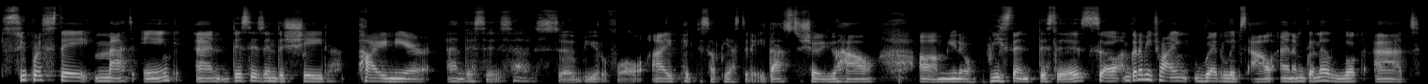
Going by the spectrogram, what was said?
Super Stay Matte Ink, and this is in the shade Pioneer, and this is so beautiful. I picked this up yesterday. That's to show you how, um, you know, recent this is. So I'm gonna be trying red lips out, and I'm gonna look at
